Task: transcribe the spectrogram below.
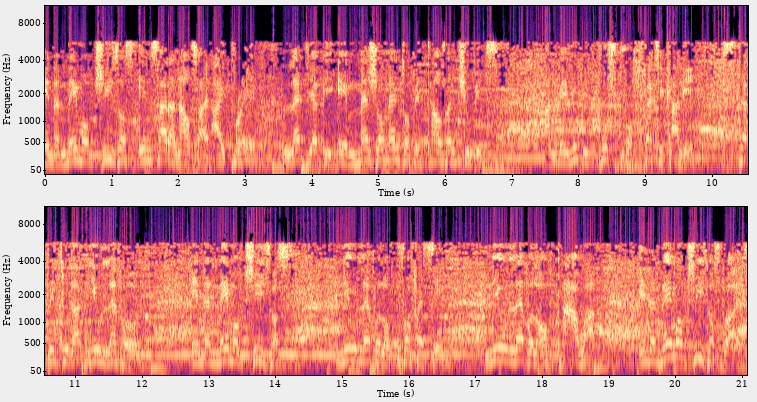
In the name of Jesus, inside and outside, I pray, let there be a measurement of a thousand cubits, and may you be pushed prophetically. Step into that new level. In the name of Jesus, new level of prophecy, new level of power. In the name of Jesus Christ.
